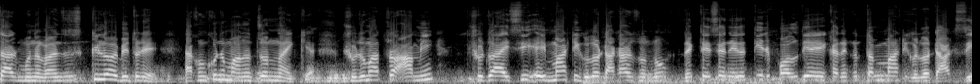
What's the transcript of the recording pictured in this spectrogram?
চার মনে করেন কিলোর ভিতরে। এখন কোনো মানুষজন নাই কে? শুধুমাত্র আমি, শুধু আইছি এই মাটিগুলো ডাকার জন্য। দেখতেছেন এই যে তিরফল দিয়ে এখানে কিন্তু আমি মাটিগুলো ডাকছি।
